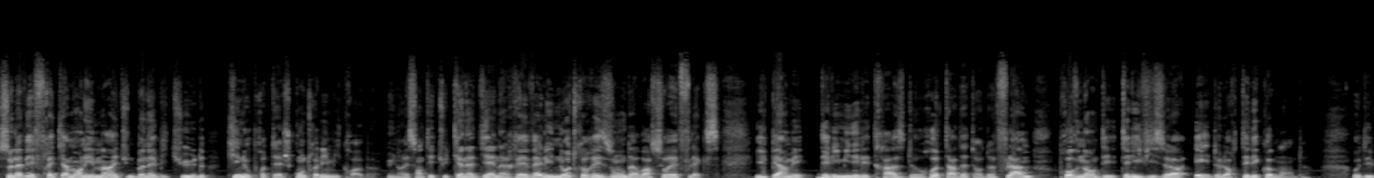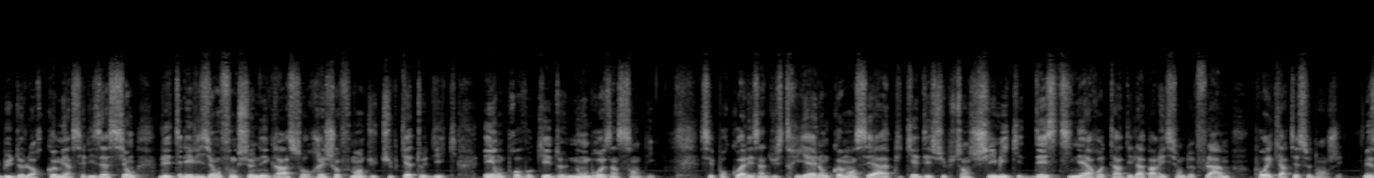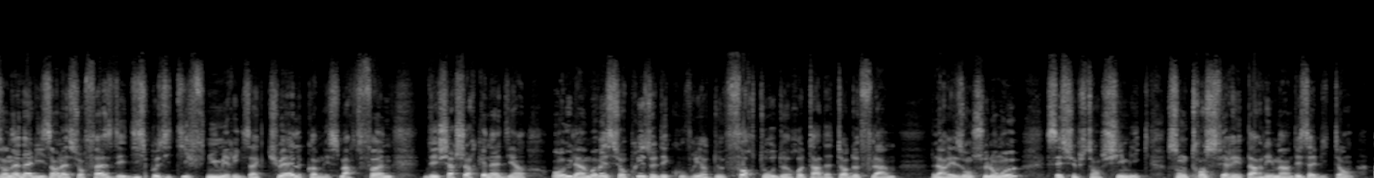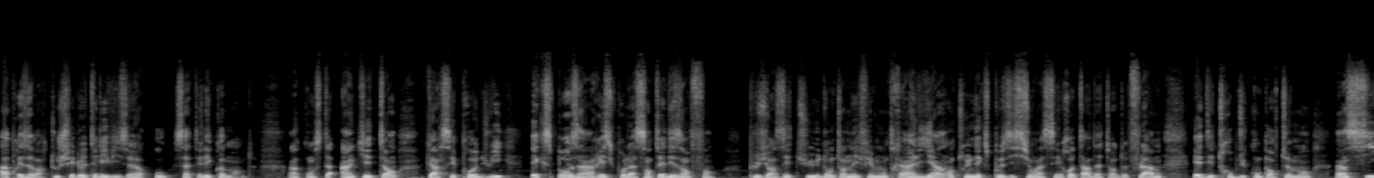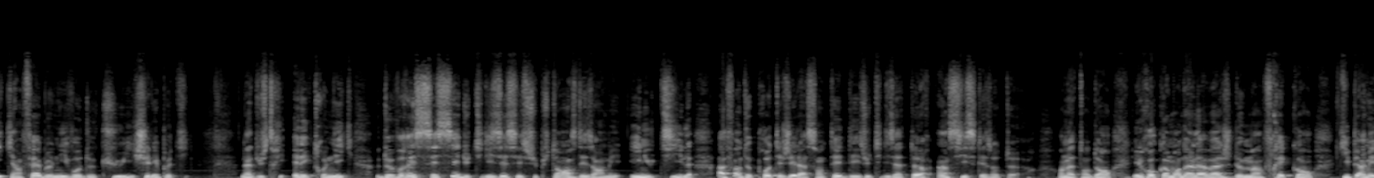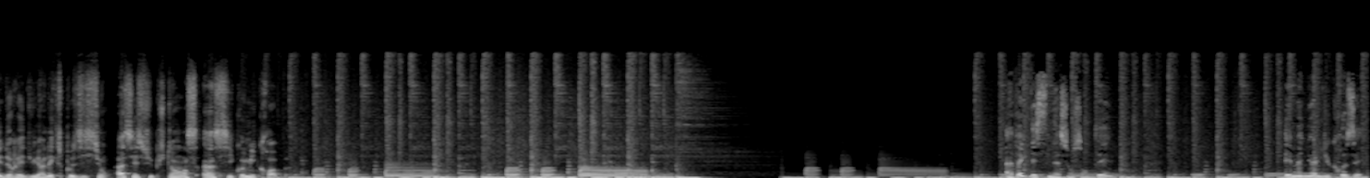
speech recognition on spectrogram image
Se laver fréquemment les mains est une bonne habitude qui nous protège contre les microbes. Une récente étude canadienne révèle une autre raison d'avoir ce réflexe. Il permet d'éliminer les traces de retardateurs de flamme provenant des téléviseurs et de leurs télécommandes. Au début de leur commercialisation, les télévisions fonctionnaient grâce au réchauffement du tube cathodique et ont provoqué de nombreux incendies. C'est pourquoi les industriels ont commencé à appliquer des substances chimiques destinées à retarder l'apparition de flammes pour écarter ce danger. Mais en analysant la surface des dispositifs numériques actuels, comme les smartphones, des chercheurs canadiens ont eu la mauvaise surprise de découvrir de forts taux de retardateurs de flammes. La raison, selon eux, ces substances chimiques sont transférées par les mains des habitants après avoir touché le téléviseur ou sa télécommande. Un constat inquiétant car ces produits exposent à un risque pour la santé des enfants. Plusieurs études ont en effet montré un lien entre une exposition à ces retardateurs de flammes et des troubles du comportement ainsi qu'un faible niveau de QI chez les petits. L'industrie électronique devrait cesser d'utiliser ces substances désormais inutiles afin de protéger la santé des utilisateurs, insistent les auteurs. En attendant, ils recommandent un lavage de mains fréquent qui permet de réduire l'exposition à ces substances ainsi qu'aux microbes. Avec Destination Santé, Emmanuel Ducreuset.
